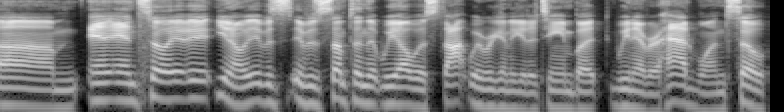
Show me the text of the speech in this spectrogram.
Um, and, and so it, it- you know, it was it was something that we always thought we were going to get a team, but we never had one. So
